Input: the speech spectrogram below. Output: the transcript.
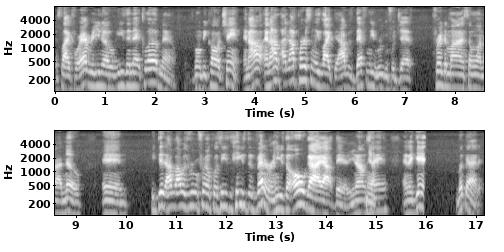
it's like forever, you know, he's in that club now. It's gonna be called champ. And I and I and I personally liked it. I was definitely rooting for Jeff, friend of mine, someone I know, and he did. I, I was rooting for him because he's he's the veteran. He's the old guy out there. You know what I'm yeah. saying? And again, look at it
